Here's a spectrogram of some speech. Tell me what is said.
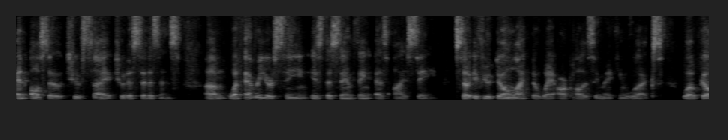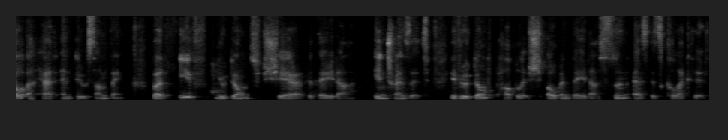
and also to say to the citizens, um, whatever you're seeing is the same thing as I see. So if you don't like the way our policy making works, well, go ahead and do something. But if you don't share the data in transit, if you don't publish open data as soon as it's collective,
